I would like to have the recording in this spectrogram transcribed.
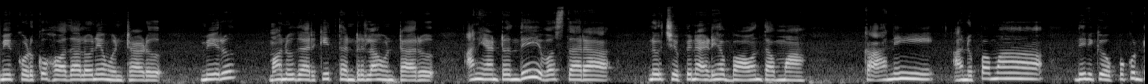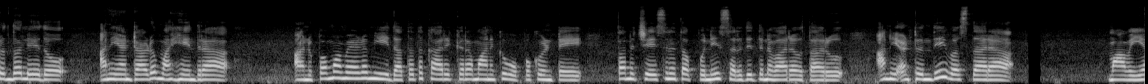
మీ కొడుకు హోదాలోనే ఉంటాడు. మీరు మనుగారికి తండ్రిలా ఉంటారు. అని అంటుంది వస్తారా? నువ్వు చెప్పిన ఐడియా బాగుందమ్మా. కానీ అనుపమ దీనికి ఒప్పుకుంటుందో లేదో అని అంటాడు మహేంద్ర. అనుపమ మేడం ఈ దత్తత కార్యక్రమానికి ఒప్పుకుంటే తను చేసిన తప్పుని సరిదిద్దిన వారవుతారు అని అంటుంది వస్తారా మావయ్య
